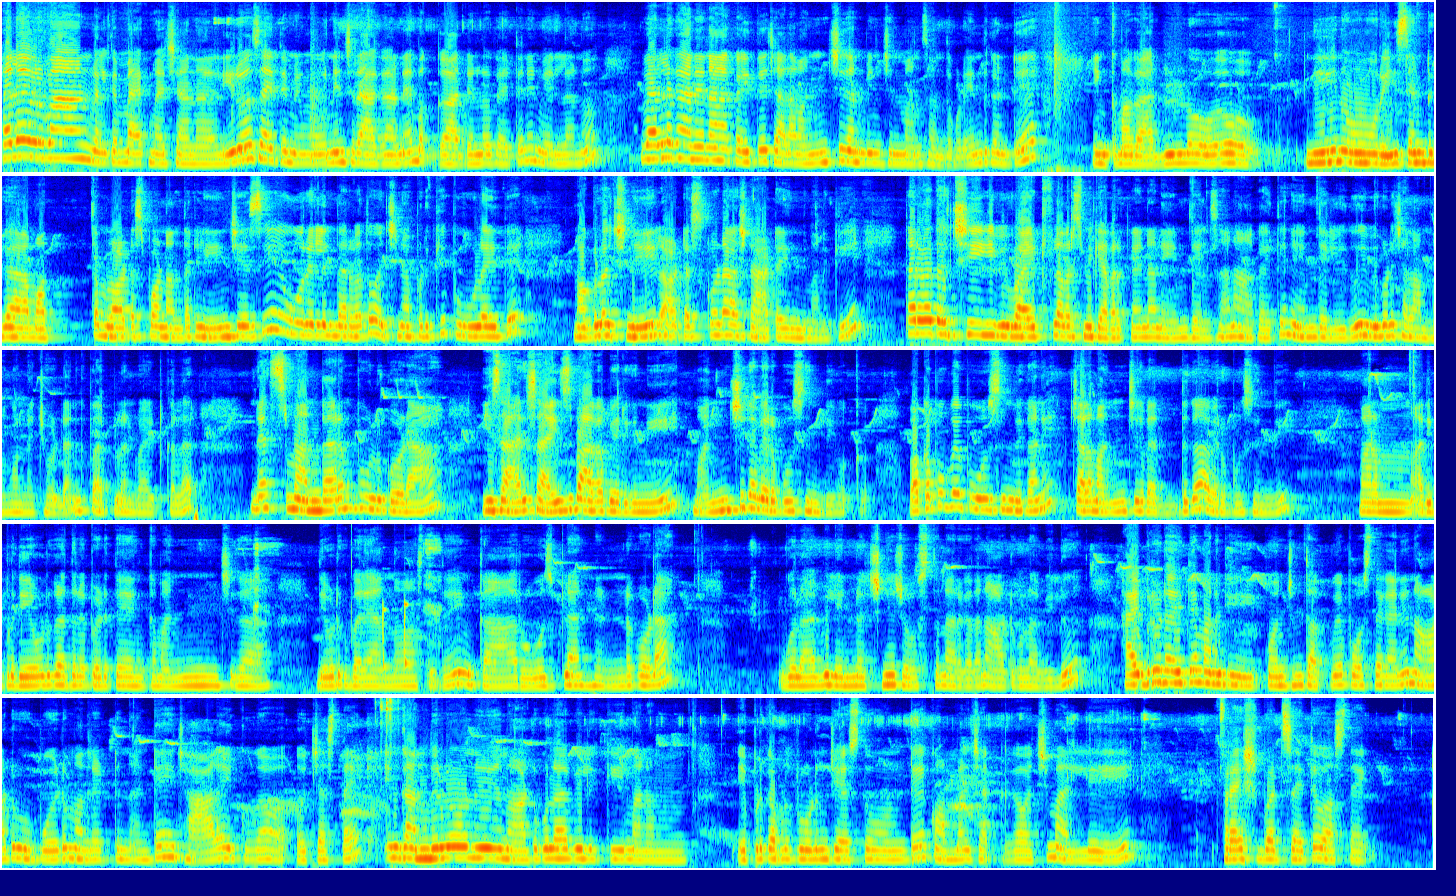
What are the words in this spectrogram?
Hello everyone welcome back my channel ఈరోజు అయితే మేము ఊరి నుంచి రాగానే గార్డెన్లోకి అయితే నేను వెళ్ళాను. వెళ్ళగానే నాకైతే చాలా మంచిగా అనిపించింది మనసు అంతా కూడా. ఎందుకంటే ఇంకా మా గార్డెన్లో నేను రీసెంట్గా మొత్తం లోటస్ పాండ్ అంతా క్లీన్ చేసి ఊరు వెళ్ళిన తర్వాత వచ్చినప్పటికీ పువ్వులు అయితే మొగ్గలు వచ్చినాయి లోటస్ కూడా స్టార్ట్ అయింది మనకి. తర్వాత వచ్చి ఇవి వైట్ ఫ్లవర్స్ మీకు ఎవరికైనా నేమ్ తెలుసా? నాకైతే నేమ్ తెలియదు ఇవి కూడా చాలా అందంగా ఉన్నాయి చూడడానికి purple and white colour next మందారం పూలు కూడా ఈసారి సైజు బాగా పెరిగినాయి. మంచిగా విరబూసింది. ఒక ఒక పువ్వే పూసింది కానీ చాలా మంచిగా పెద్దగా విరబూసింది. మనం అది ఇప్పుడు దేవుడి గద్దలో పెడితే ఇంకా మంచిగా దేవుడికి భలే అందం వస్తుంది. ఇంకా రోజ్ ప్లాంట్ నిండా కూడా గులాబీలు ఎన్ని వచ్చినాయి చూస్తున్నారు కదా నాటు గులాబీలు. హైబ్రిడ్ అయితే మనకి కొంచెం తక్కువే పోస్తాయి కానీ నాటు పోయడం మొదలెట్టిందంటే చాలా ఎక్కువగా వచ్చేస్తాయి. ఇంకా అందులోని నాటు గులాబీలకి మనం ఎప్పటికప్పుడు ప్రూనింగ్ చేస్తూ ఉంటే కొమ్మలు చక్కగా వచ్చి మళ్ళీ ఫ్రెష్ బర్డ్స్ అయితే వస్తాయి.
